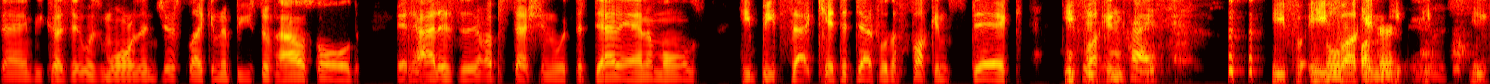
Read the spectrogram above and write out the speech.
thing because it was more than just like an abusive household. It had his uh, obsession with the dead animals. He beats that kid to death with a fucking stick. He fucking Christ. he he Little fucking he, he, he-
